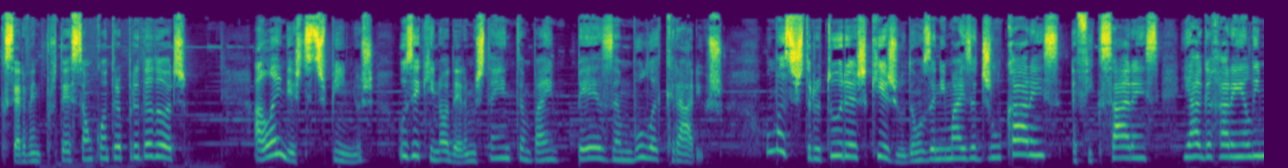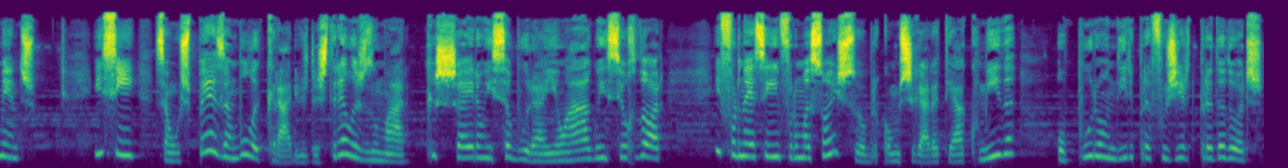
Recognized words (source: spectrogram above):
que servem de proteção contra predadores. Além destes espinhos, os equinodermos têm também pés ambulacrários, umas estruturas que ajudam os animais a deslocarem-se, a fixarem-se e a agarrarem alimentos. E sim, são os pés ambulacrários das estrelas do mar que cheiram e saboreiam a água em seu redor e fornecem informações sobre como chegar até à comida ou por onde ir para fugir de predadores.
